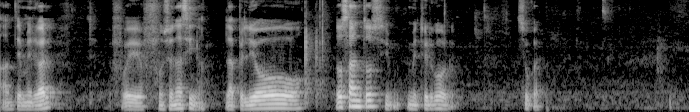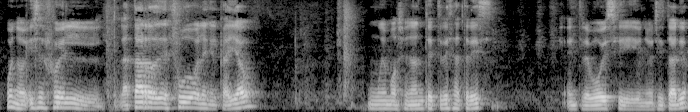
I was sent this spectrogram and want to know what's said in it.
ante Melgar fue, funcionó así, ¿no? La peleó Dos Santos y metió el gol Azúcar. Bueno, y ese fue el- la tarde de fútbol en el Callao. Un emocionante 3 a 3 entre Boys y Universitario.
